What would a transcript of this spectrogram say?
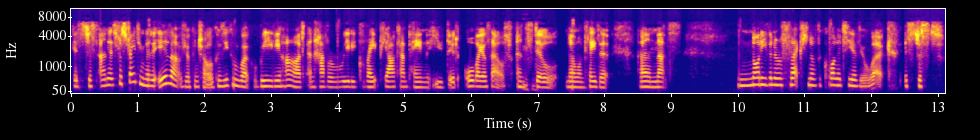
it's just and it's frustrating that it is out of your control because you can work really hard and have a really great pr campaign that you did all by yourself and Mhm. still no one plays it and that's not even a reflection of the quality of your work it's just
